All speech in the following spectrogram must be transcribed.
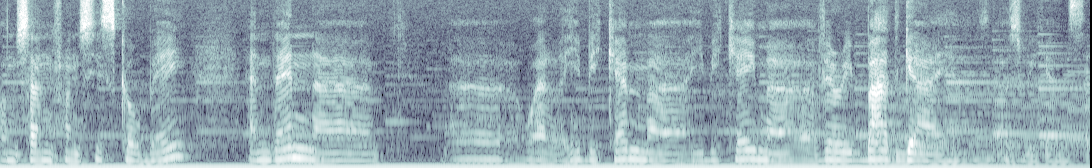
on San Francisco Bay. And then, uh, uh, well, he became uh, he became a, a very bad guy, as, as we can say.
